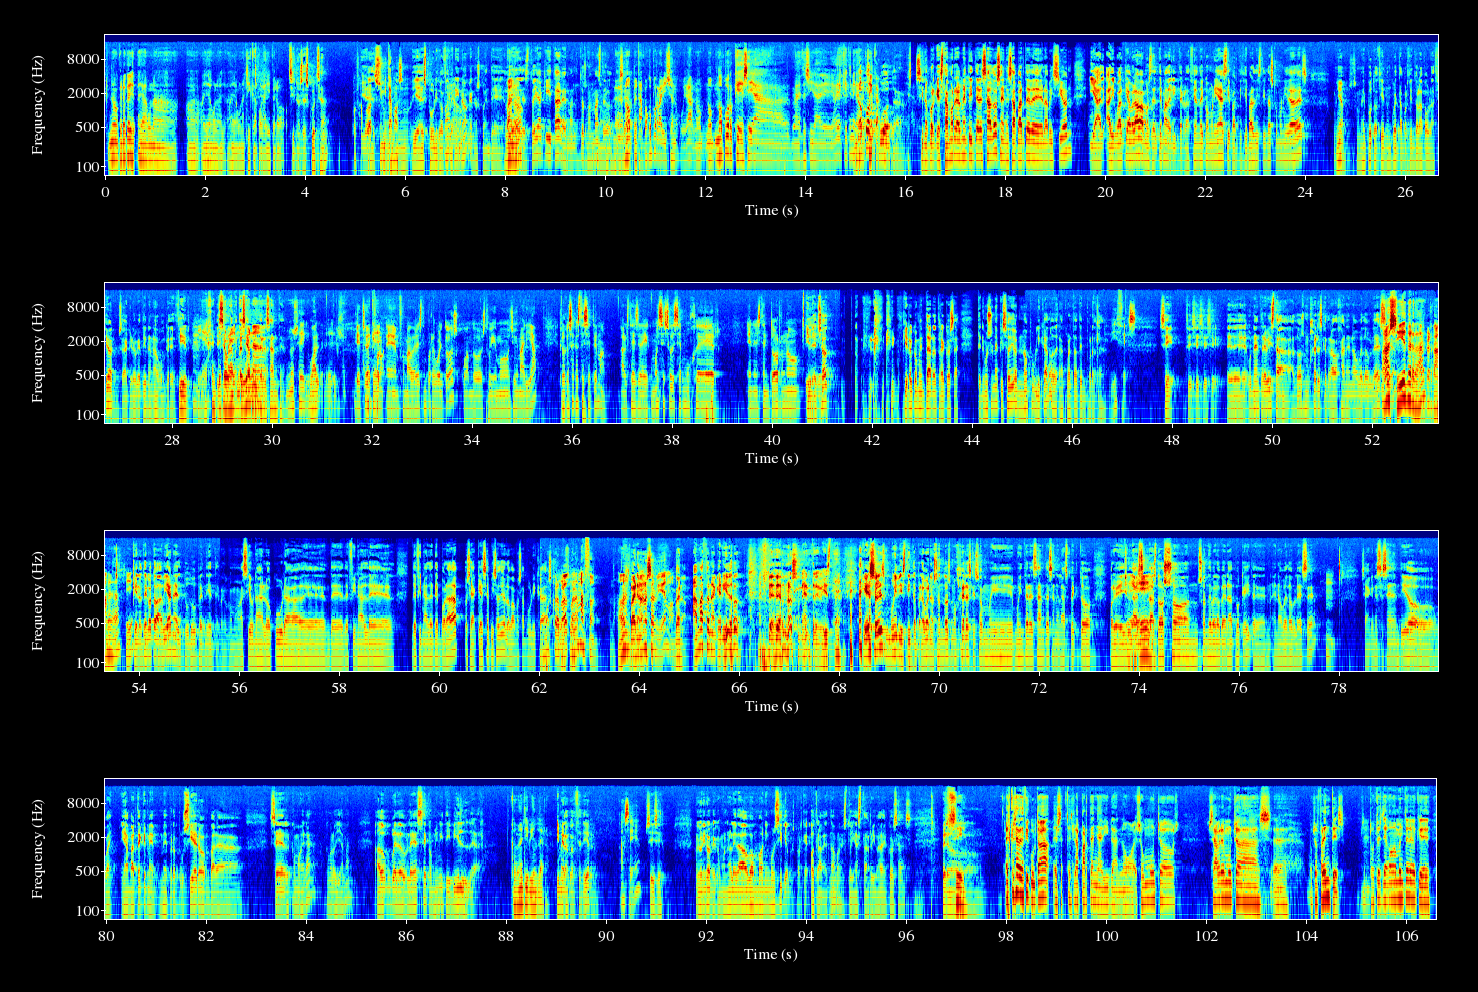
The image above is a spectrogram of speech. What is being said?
No, creo que hay alguna, hay alguna, hay alguna chica por ahí, pero... Si nos escucha. Por favor, invitamos. un- y es público Bueno. femenino que nos cuente. Oye, estoy aquí y tal, en Malditos Webmaster. o donde Pero, sea. no, pero tampoco por la visión, cuidado, no, no, no porque sea la necesidad de, oye, que tiene que No por chica. cuota, sino porque estamos realmente interesados en esa parte de la visión y al, al igual que hablábamos del tema de la integración de comunidades y participar distintas comunidades, coño, son el puto 150% de la población. O sea, creo que tienen algo que decir. Y hay gente y seguramente muy sea buena, muy interesante. No sé, igual... eh, De hecho, en, que- for- en Formadores Tiempos Revueltos, cuando estuvimos yo y María, creo que sacaste ese tema. Hablaste de cómo es eso de ser mujer en este entorno. Y de hecho, quiero comentar otra cosa. Tenemos un episodio no publicado de la cuarta temporada. ¿Qué dices? Sí, sí, sí, sí. sí. Eh, una entrevista a dos mujeres que trabajan en AWS. Ah, sí, es verdad. Es verdad. sí. Que lo tengo todavía en el to-do pendiente, pero como ha sido una locura de, de- de final de, de final de temporada, o sea que ese episodio lo vamos a publicar. Hemos colaborado sí. con Amazon. Amazon. Bueno, no nos olvidemos. Bueno, Amazon ha querido cedernos una entrevista, que eso es muy distinto. Pero bueno, son dos mujeres que son muy, muy interesantes en el aspecto, porque Sí. las, las dos son, son developer advocate en, en AWS. Hmm. O sea que en ese sentido, guay. Y aparte que me, me propusieron para ser, ¿cómo era? ¿Cómo lo llaman? AWS Community Builder. Community Builder. Y me lo concedieron. Ah, sí. Sí, sí. Lo único que como no le he dado bombo a ningún sitio, pues porque otra vez, ¿no? Porque estoy hasta arriba de cosas. Pero, Sí. Es que esa dificultad es, es la parte añadida, ¿no? Son muchos. Se abren muchas. eh, muchos frentes. Entonces llega un momento en el que,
